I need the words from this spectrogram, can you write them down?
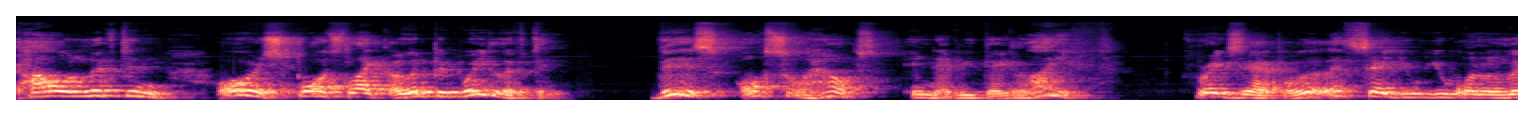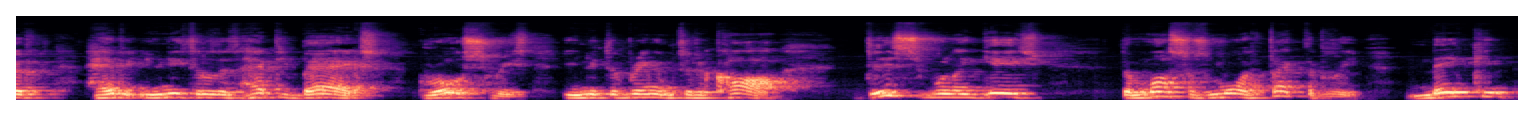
powerlifting or in sports like Olympic weightlifting. This also helps in everyday life. For example, let's say you, you want to lift heavy, you need to lift heavy bags, groceries, you need to bring them to the car. This will engage the muscles more effectively, making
